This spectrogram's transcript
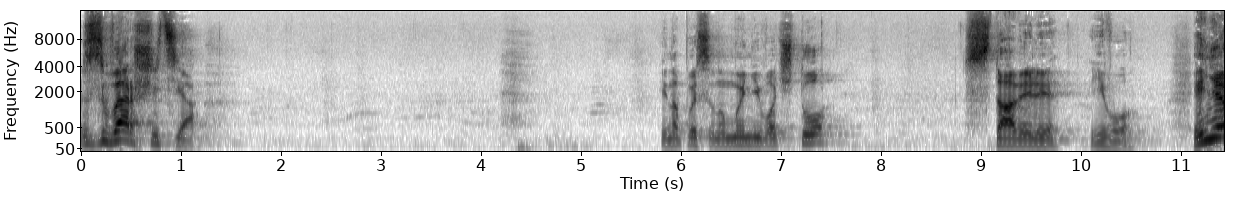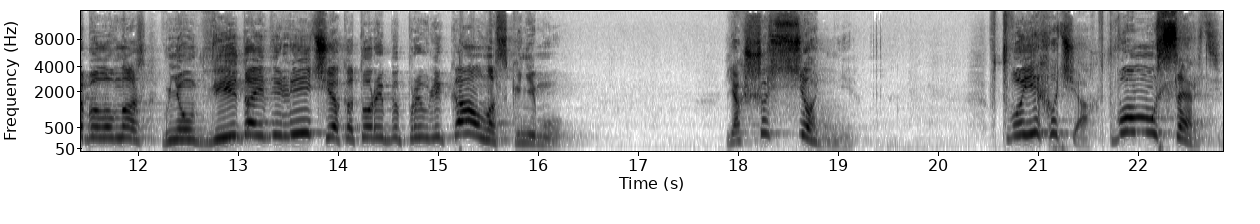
звершиться. І написано, ми ні во что ставили его. И не было в нас в нем вида и величия, который бы привлекал нас к нему. Якщо сьогодні в твоїх очах, в твоєму серці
